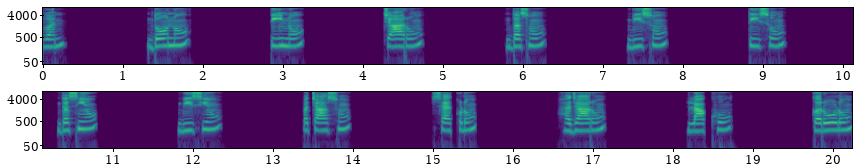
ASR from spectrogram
वन, दोनों, तीनों, चारों, दसों, बीसों, तीसों, दसियों, बीसियों, पचासों, सैकड़ों, हज़ारों, लाखों, करोड़ों,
